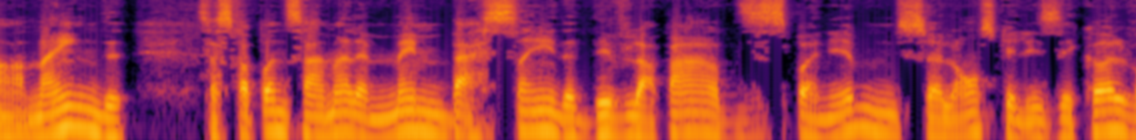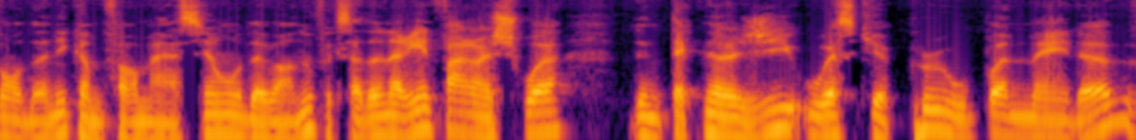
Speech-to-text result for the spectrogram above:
en Inde, ça sera pas nécessairement le même bassin de développeurs disponibles selon ce que les écoles vont donner comme formation devant nous. Fait que ça donne rien de faire un choix d'une technologie où est-ce qu'il y a peu ou pas de main d'œuvre,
